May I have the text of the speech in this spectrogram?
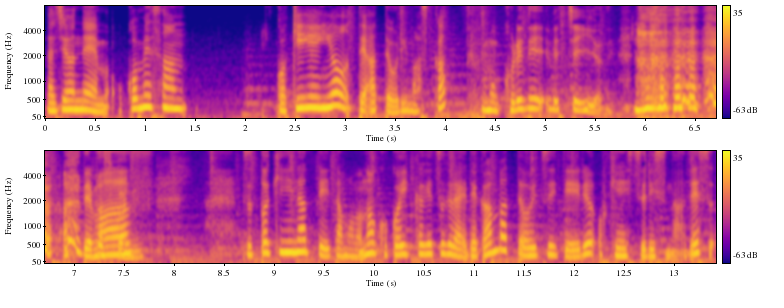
ラジオネーム、お米さん。ごきげんようって合っておりますか？もうこれでめっちゃいいよね。合ってま確かにす。ずっと気になっていたものの、ここ1ヶ月ぐらいで頑張って追いついている保健室リスナーです。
